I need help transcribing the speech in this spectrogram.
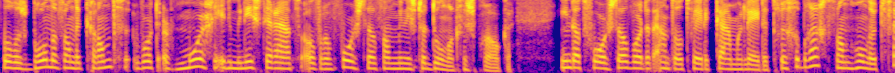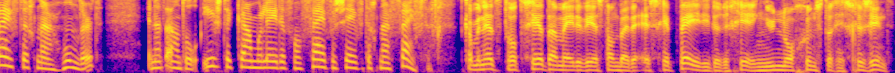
Volgens bronnen van de krant wordt er morgen in de ministerraad over een voorstel van minister Donner gesproken. In dat voorstel wordt het aantal Tweede Kamerleden teruggebracht van 150 naar 100 en het aantal Eerste Kamerleden van 75 naar 50. Het kabinet trotseert daarmee de weerstand bij de SGP die de regering nu nog gunstig is gezind.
